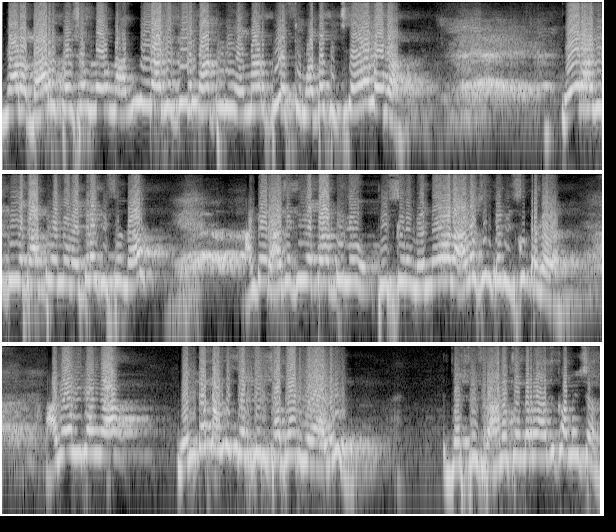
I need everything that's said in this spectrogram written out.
ఇవాళ భారతదేశంలో ఉన్న అన్ని రాజకీయ పార్టీలు ఎంఆర్పిఎస్కి మద్దతు ఇచ్చినాయా లేదా? ఏ రాజకీయ పార్టీ అన్న వ్యతిరేకిస్తుందా? అంటే రాజకీయ పార్టీలు తీసుకునే నిర్ణయాలు ఆలోచించే తీసుకుంటారు కదా. అదేవిధంగా ఎంతమంది జడ్జిని సపోర్ట్ చేయాలి? Justice Ramachandraraju commission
